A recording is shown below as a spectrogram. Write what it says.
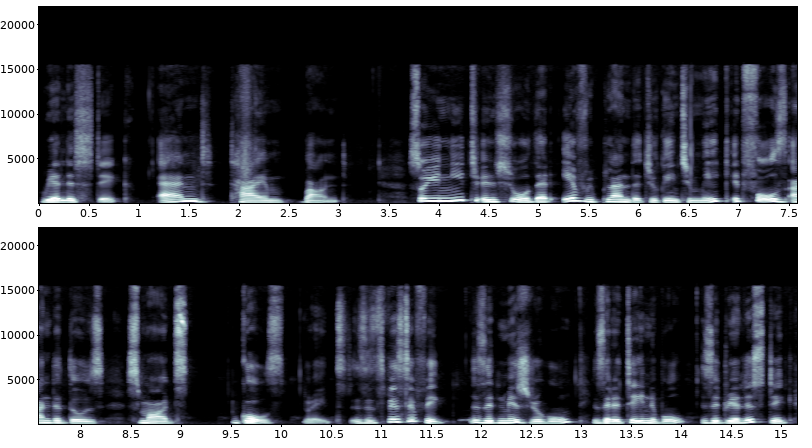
realistic, and time bound. So you need to ensure that every plan that you're going to make it falls under those smart goals, right? Is it specific? Is it measurable? Is it attainable? Is it realistic?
